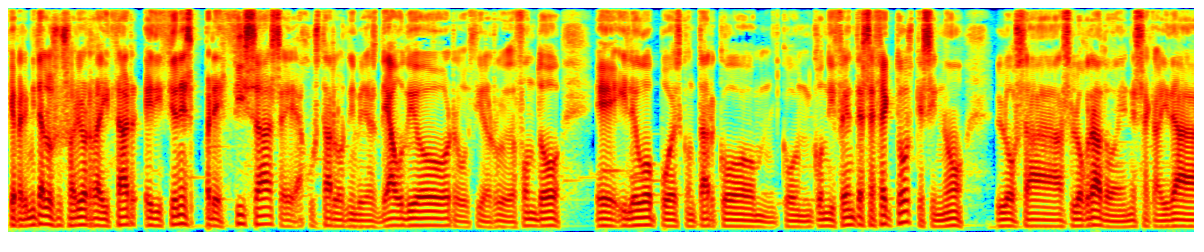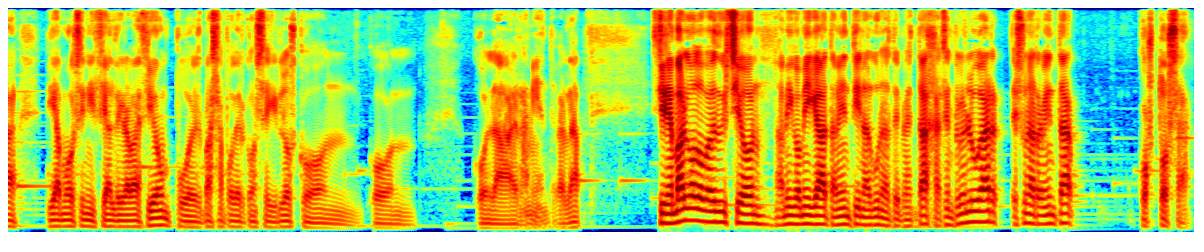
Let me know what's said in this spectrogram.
que permite a los usuarios realizar ediciones precisas, eh, ajustar los niveles de audio, reducir el ruido de fondo eh, y luego puedes contar con, diferentes efectos que si no los has logrado en esa calidad, digamos, inicial de grabación, pues vas a poder conseguirlos con, con la herramienta, ¿verdad? Sin embargo, Adobe Audition, amigo amiga, también tiene algunas desventajas. En primer lugar, es una herramienta costosa,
